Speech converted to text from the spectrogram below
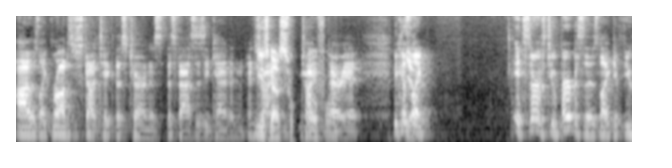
I was like, Rob's just got to take this turn as, as fast as he can and, and You just gotta and- try go and for bury it. Because Yeah. like it serves two purposes. Like if you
